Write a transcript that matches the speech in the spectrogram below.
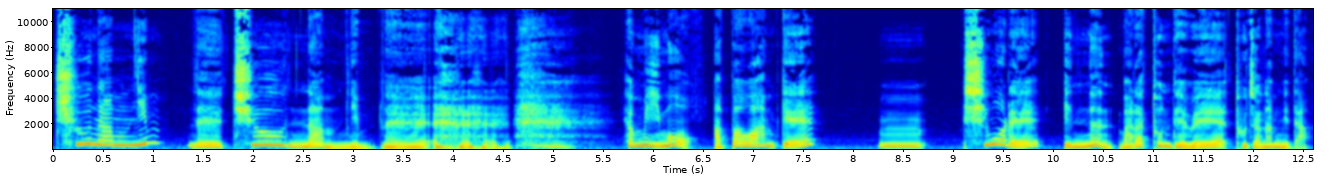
추남님? 네, 추남님. 네. 현미 이모, 아빠와 함께, 음, 10월에 있는 마라톤 대회에 도전합니다.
